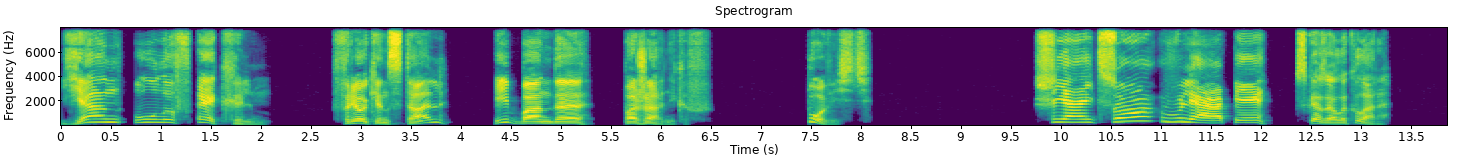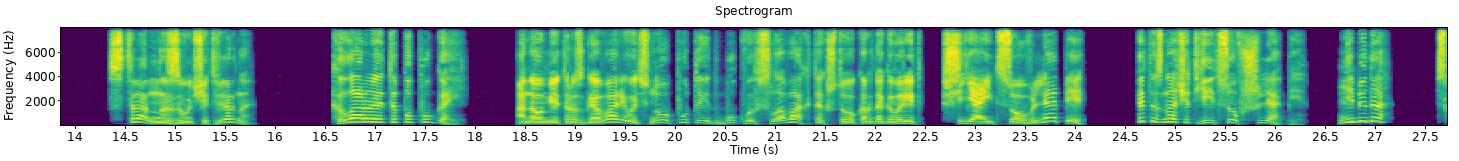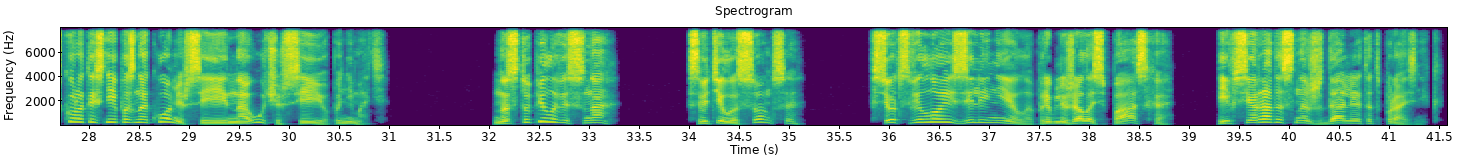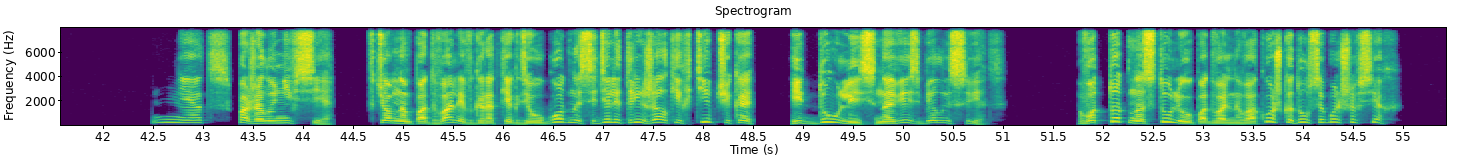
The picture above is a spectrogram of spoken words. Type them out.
Ян Улов Экхельм, Фрёкенсталь и банда пожарников. Повесть. «Шьяйцо в ляпе», — сказала Клара. Странно звучит, верно? Клара — это попугай. Она умеет разговаривать, но путает буквы в словах, так что, когда говорит «шьяйцо в ляпе», это значит «яйцо в шляпе». Не беда. Скоро ты с ней познакомишься и научишься ее понимать. Наступила весна, светило солнце, все цвело и зеленело, приближалась Пасха, и все радостно ждали этот праздник. Нет, пожалуй, не все. В темном подвале, в городке где угодно, сидели три жалких типчика и дулись на весь белый свет. Вот тот на стуле у подвального окошка дулся больше всех.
